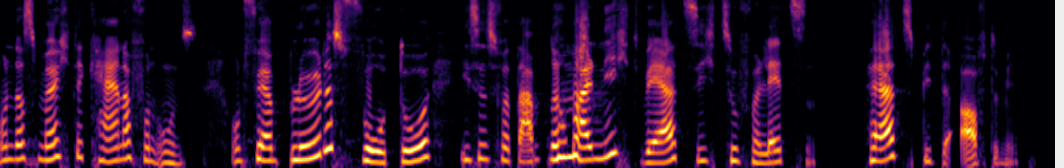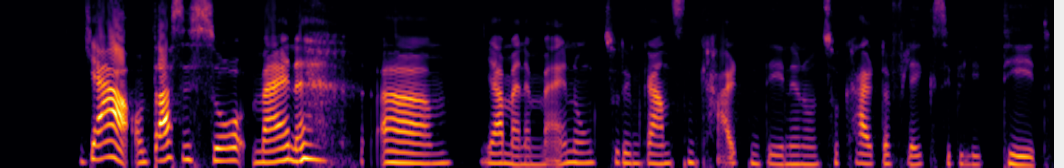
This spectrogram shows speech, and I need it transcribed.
Und das möchte keiner von uns. Und für ein blödes Foto ist es verdammt nochmal nicht wert, sich zu verletzen. Hört's bitte auf damit. Ja, und das ist so meine ähm, ja, meine Meinung zu dem ganzen kalten Dehnen und zur kalter Flexibilität.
